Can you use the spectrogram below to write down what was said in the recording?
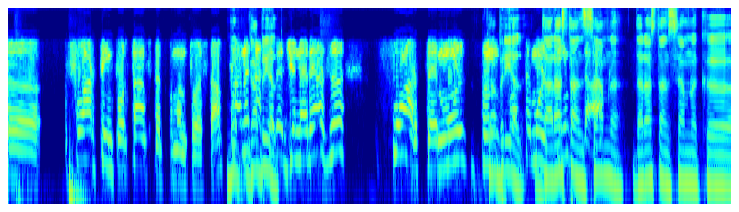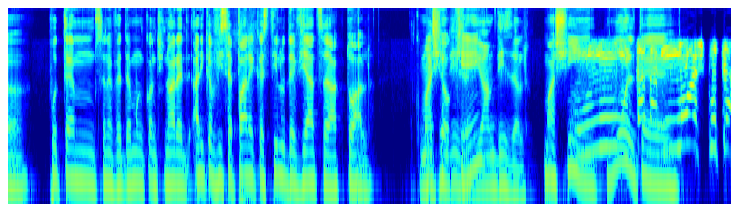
uh, foarte importanți pe pământul ăsta. Planeta Gabriel. se regenerează foarte mult în Gabriel, foarte mult dar timp, asta da. înseamnă, dar asta înseamnă că putem să ne vedem în continuare, adică vi se pare că stilul de viață actual Cu mașini este ok? diesel, eu am diesel. Mașini, Mm, multe... Da, dar nu aș putea,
